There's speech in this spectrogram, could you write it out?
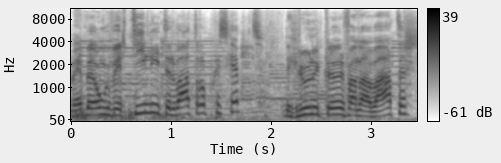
We hebben ongeveer 10 liter water opgeschept. De groene kleur van dat water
